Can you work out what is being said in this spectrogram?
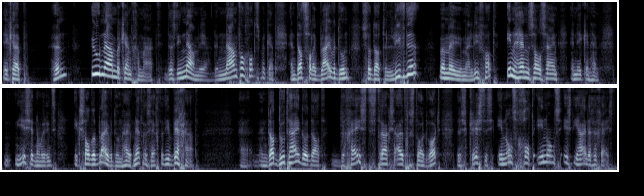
Ik heb hun uw naam bekendgemaakt. Dat is die naam weer. De naam van God is bekend. En dat zal ik blijven doen, zodat de liefde waarmee u mij lief had, in hen zal zijn en ik in hen. Hier zit nog weer iets. Ik zal dat blijven doen. Hij heeft net gezegd dat hij weggaat. Uh, en dat doet hij doordat de geest straks uitgestort wordt. Dus Christus in ons, God in ons, is die Heilige Geest.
